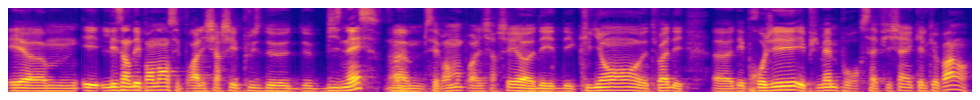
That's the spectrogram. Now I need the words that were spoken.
Et, euh, et les indépendants, c'est pour aller chercher plus de, de business. Ouais. Euh, c'est vraiment pour aller chercher euh, des, des clients, tu vois, des, euh, des projets, et puis même pour s'afficher quelque part.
